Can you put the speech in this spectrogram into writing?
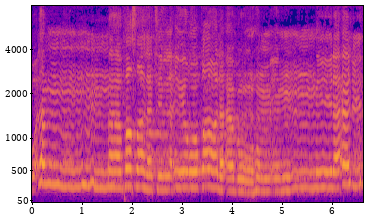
ولما فصلت العير قال أبوهم إني لأجد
